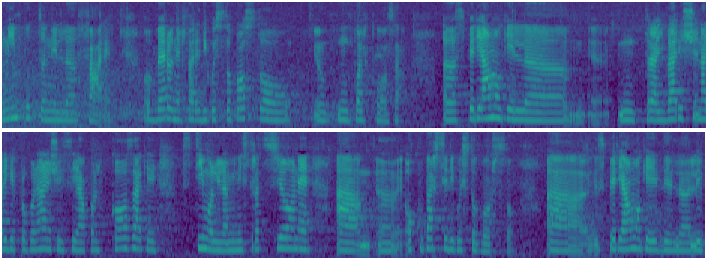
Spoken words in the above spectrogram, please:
un, input nel fare, ovvero nel fare di questo posto eh, un qualcosa. Uh, speriamo che il, uh, tra i vari scenari che proponiamo ci sia qualcosa che stimoli l'amministrazione a uh, occuparsi di questo posto. speriamo che del, le,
